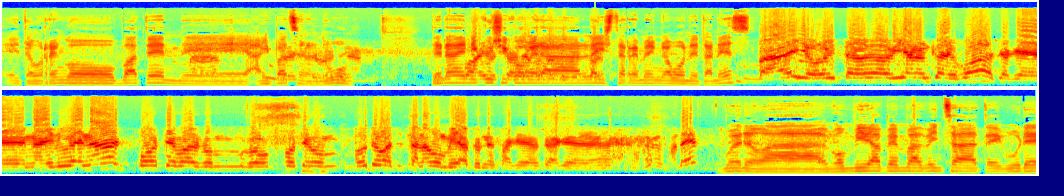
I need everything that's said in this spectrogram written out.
eta horrengo baten e, aipatzen aldugu. Dena den bai, ikusiko gara laizter hemen gabonetan, ez? Bai, oita da bian antzai joa, ozea que nahi duenak, pote bat, pote, pote bat eta lagun bidatu nezake, ozea que, vale? Bueno, ba, gonbidapen bat behintzat eh, gure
